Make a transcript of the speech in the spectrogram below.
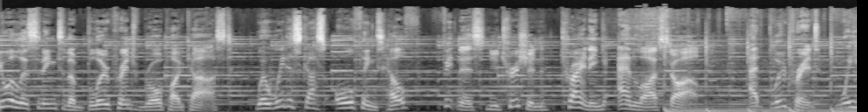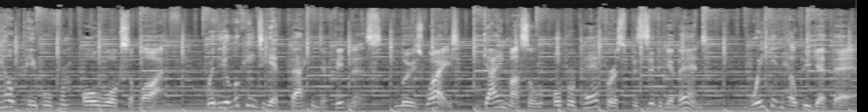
You are listening to the Blueprint Raw podcast, where we discuss all things health, fitness, nutrition, training, and lifestyle. At Blueprint, we help people from all walks of life. Whether you're looking to get back into fitness, lose weight, gain muscle, or prepare for a specific event, we can help you get there.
